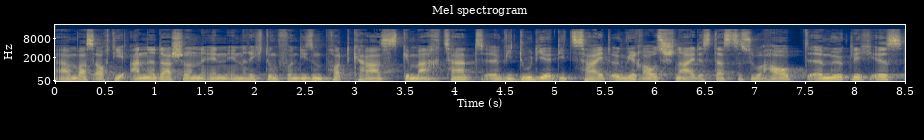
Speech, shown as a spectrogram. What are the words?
ähm, was auch die Anne da schon in, in Richtung von diesem Podcast gemacht hat, äh, wie du dir die Zeit irgendwie rausschneidest, dass das überhaupt äh, möglich ist,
